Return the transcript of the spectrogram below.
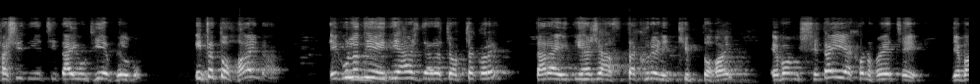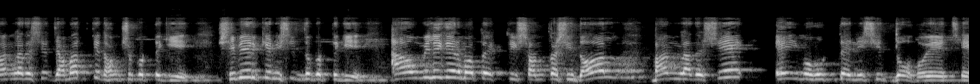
ফাঁসি দিয়েছি তাই উঠিয়ে ফেলব। এটা তো হয় না। এগুলো দিয়ে ইতিহাস যারা চর্চা করে, তারা ইতিহাসে আস্থা খুঁড়ে নিক্ষিপ্ত হয় এবং সেটাই এখন হয়েছে যে বাংলাদেশের জামাতকে ধ্বংস করতে গিয়ে, শিবিরকে নিষিদ্ধ করতে গিয়ে, আওয়ামী লীগের মতো একটি সন্ত্রাসী দল বাংলাদেশে এই মুহূর্তে নিষিদ্ধ হয়েছে।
